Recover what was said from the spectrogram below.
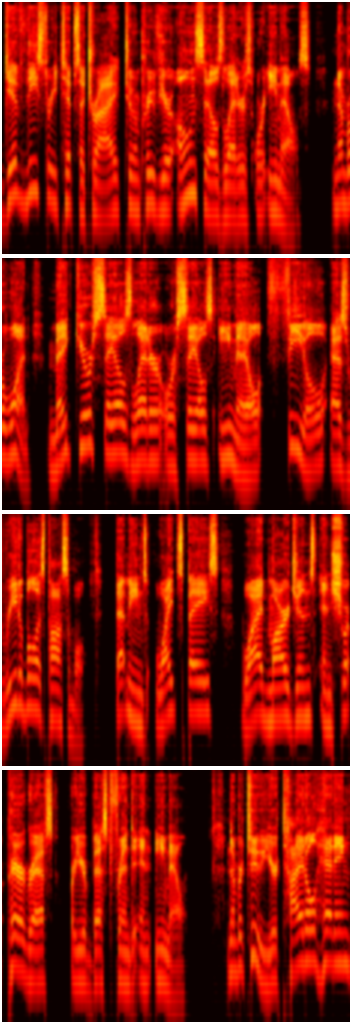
Give these three tips a try to improve your own sales letters or emails. Number one, make your sales letter or sales email feel as readable as possible. That means white space, wide margins, and short paragraphs are your best friend in email. Number two, your title, heading,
